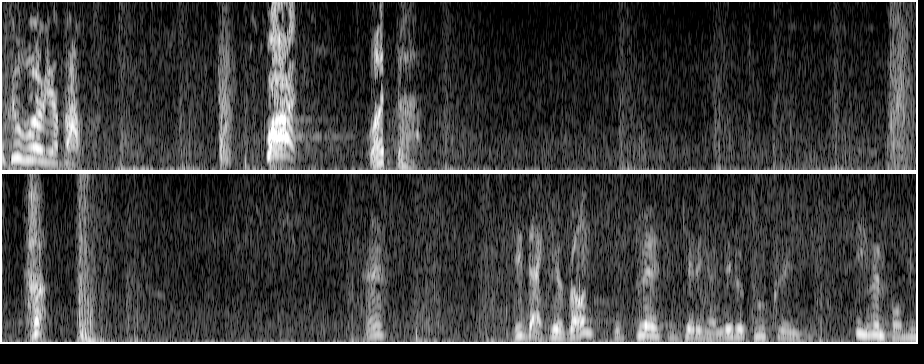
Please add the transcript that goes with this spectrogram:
to worry about. What? What the? Huh. Huh? Did I hear wrong? This place is getting a little too crazy, even for me.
